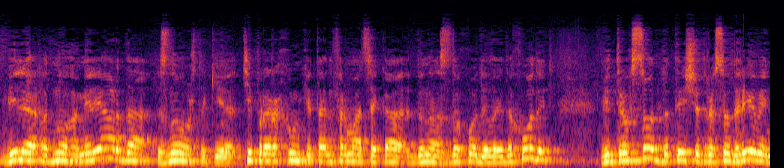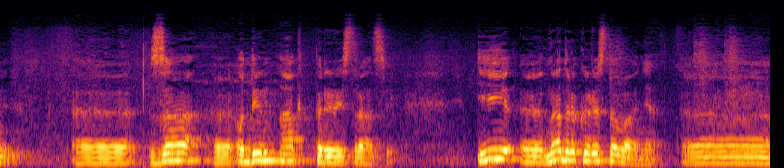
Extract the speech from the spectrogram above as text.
Біля 1 мільярда, знову ж таки, ті прорахунки та інформація, яка до нас доходила і доходить, від 300 до 1300 гривень е, за е, один акт перереєстрації. І е, надрокористування. Е,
